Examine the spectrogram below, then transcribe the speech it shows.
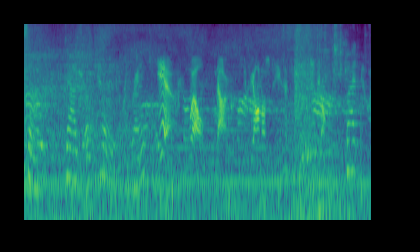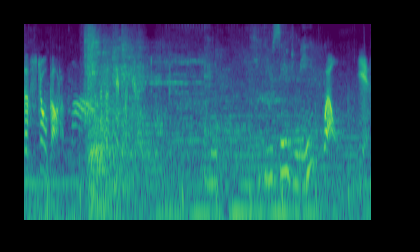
So, Dad's okay, right? Yeah, well, no. To be honest, he's a huge drunk. But, They've still got him. A separate transport. and you saved me? Well, yes.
